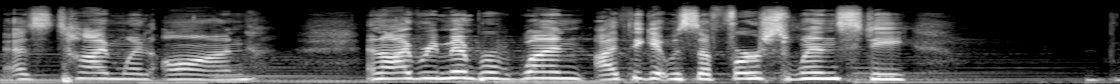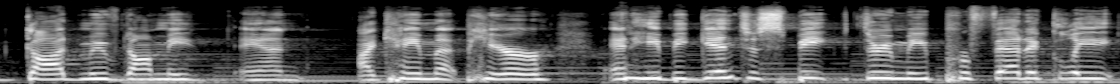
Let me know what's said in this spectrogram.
as time went on, and I remember one, I think it was the first Wednesday, God moved on me and I came up here and he began to speak through me prophetically,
